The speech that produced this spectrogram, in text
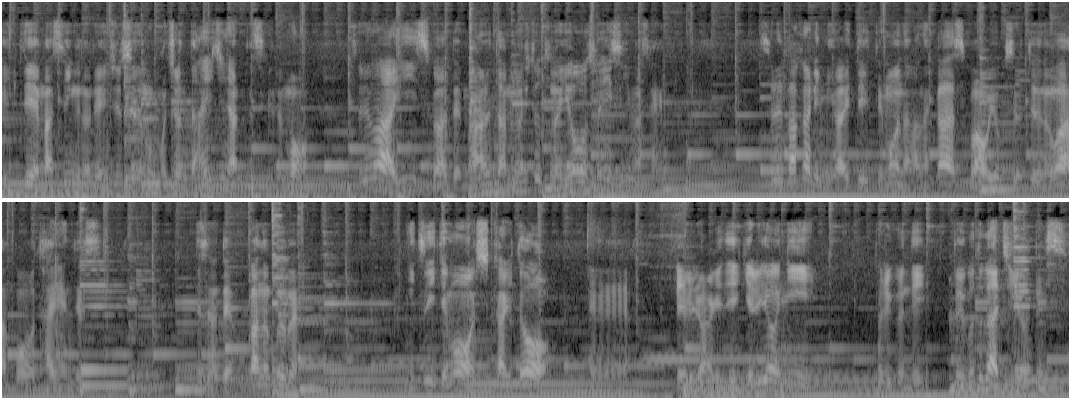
行って、まあ、スイングの練習するのももちろん大事なんですけどもそれはいいスコアで回るための一つの要素にすぎません。ばかり磨いていてもなかなかスコアを良くするというのはこう大変です。ですので他の部分についてもしっかりと、えー、レベルを上げていけるように取り組んでいくということが重要です。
